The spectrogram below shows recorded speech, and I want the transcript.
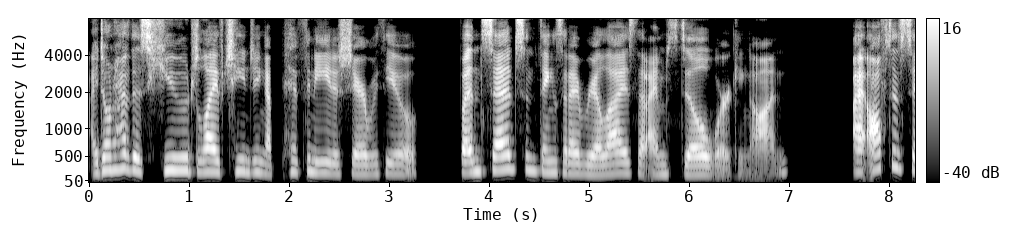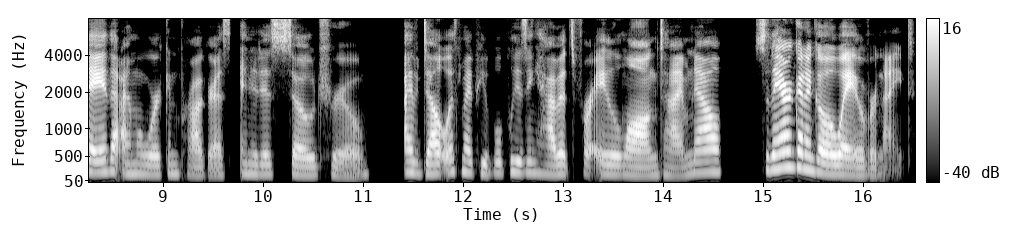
I don't have this huge life changing epiphany to share with you, but instead, some things that I realized that I'm still working on. I often say that I'm a work in progress, and it is so true. I've dealt with my people pleasing habits for a long time now, so they aren't going to go away overnight,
